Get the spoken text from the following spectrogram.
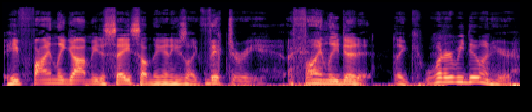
he finally got me to say something, and he's like, "Victory! I finally did it." Like, what are we doing here?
